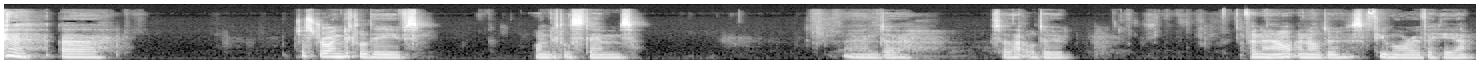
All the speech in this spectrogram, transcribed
uh, just drawing little leaves on little stems. And uh, so that will do for now, and I'll do a few more over here.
